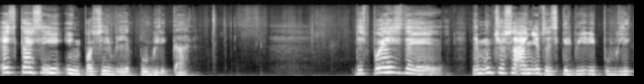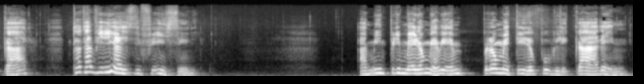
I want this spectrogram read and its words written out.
Es casi imposible publicar. Después de de muchos años de escribir y publicar, todavía es difícil. A mí primero me habían prometido publicar en,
